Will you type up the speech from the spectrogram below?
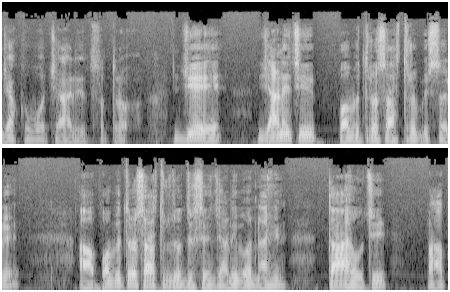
ଯାକୁବ ଚାରି ସତ୍ର। ଯିଏ ଜାଣିଛି ପବିତ୍ର ଶାସ୍ତ୍ର ବିଷୟରେ ଆଉ ପବିତ୍ର ଶାସ୍ତ୍ର ଯଦି ସେ ଜାଣିବ ନାହିଁ ତାହା ହେଉଛି ପାପ।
